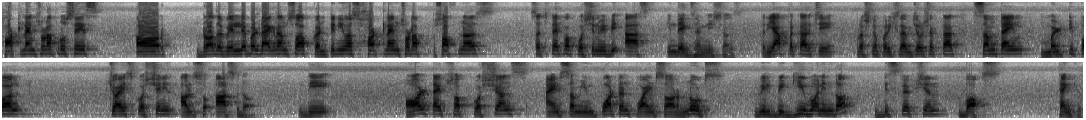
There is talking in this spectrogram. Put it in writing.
hot lime soda process or Draw the available diagrams of continuous hot lime soda softeners. Such type of question we be ask in the examinations तर या प्रकारचे प्रश्न परीक्षेला विचारू शकतात. Sometime multiple choice question is also asked the all types of questions and some important points or notes will be given in the description box thank you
